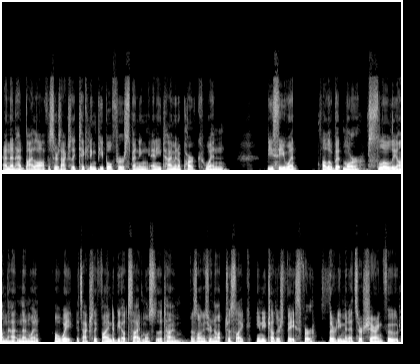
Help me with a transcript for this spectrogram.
and then had bylaw officers actually ticketing people for spending any time in a park when BC went a little bit more slowly on that and then went, oh, wait, it's actually fine to be outside most of the time as long as you're not just like in each other's face for 30 minutes or sharing food.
